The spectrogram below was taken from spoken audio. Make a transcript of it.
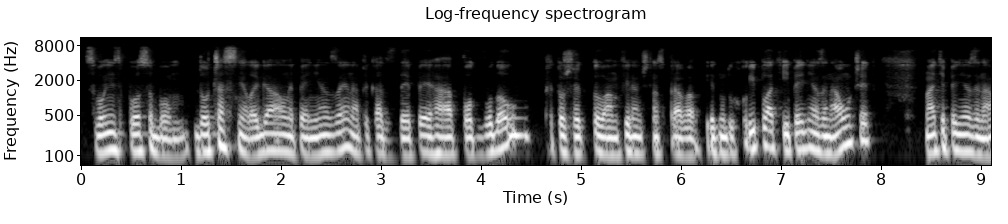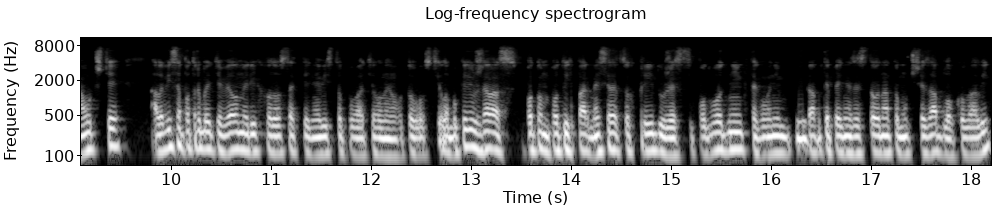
svojím spôsobom dočasne legálne peniaze, napríklad z DPH pod vodou, pretože to vám finančná správa jednoducho vyplatí peniaze na účet, máte peniaze na účte, ale vy sa potrebujete veľmi rýchlo dostať tej nevystopovateľnej hotovosti. Lebo keď už na vás potom po tých pár mesiacoch prídu, že ste podvodník, tak oni vám tie peniaze z toho na tom určite zablokovali.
